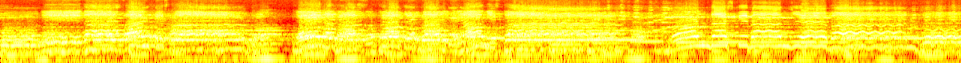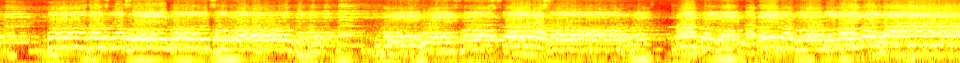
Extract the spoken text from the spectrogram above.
unidas van gestando el abrazo fraternal de la amistad, ondas que van llevando todas las de la unión y la igualdad.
